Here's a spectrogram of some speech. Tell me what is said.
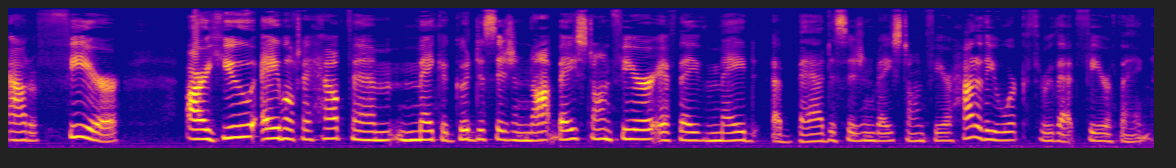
out of fear. Are you able to help them make a good decision not based on fear if they've made a bad decision based on fear? How do they work through that fear thing?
